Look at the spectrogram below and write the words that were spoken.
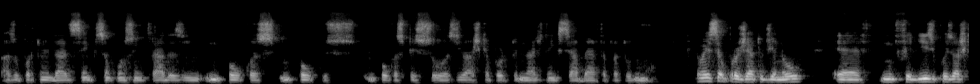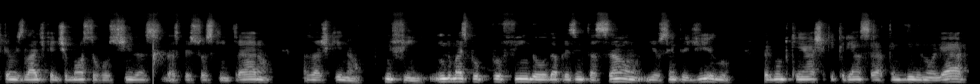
as oportunidades sempre são concentradas em, em poucas, em poucos, em poucas pessoas. E eu acho que a oportunidade tem que ser aberta para todo mundo. Então esse é o projeto de Eno. É, muito feliz. Depois eu acho que tem um slide que a gente mostra o rostinho das, das pessoas que entraram, mas acho que não. Enfim, indo mais para o fim do, da apresentação, e eu sempre digo, pergunto quem acha que criança tem brilho no olhar,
